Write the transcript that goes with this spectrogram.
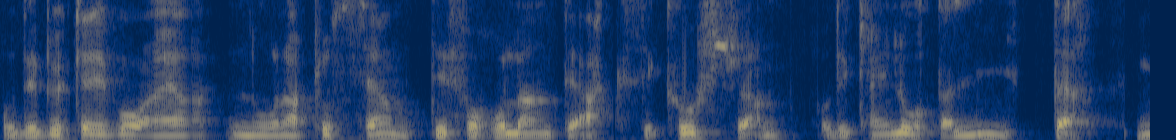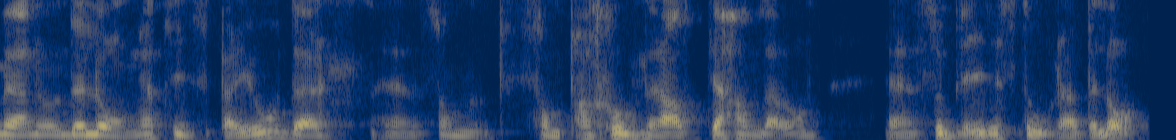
Och det brukar ju vara några procent i förhållande till aktiekursen. Och det kan ju låta lite. Men under långa tidsperioder, eh, som, som pensioner alltid handlar om, Eh, så blir det stora belopp.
